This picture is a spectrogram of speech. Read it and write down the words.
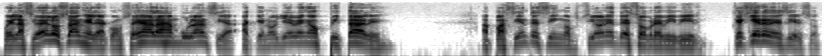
Pues la ciudad de Los Ángeles aconseja a las ambulancias a que no lleven a hospitales a pacientes sin opciones de sobrevivir. ¿Qué quiere decir eso?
